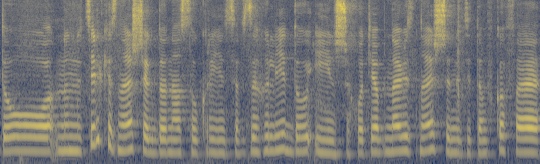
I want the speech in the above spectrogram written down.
до ну не тільки знаєш, як до нас, українців, взагалі до інших. От я б навіть знаєш, іноді там в кафе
